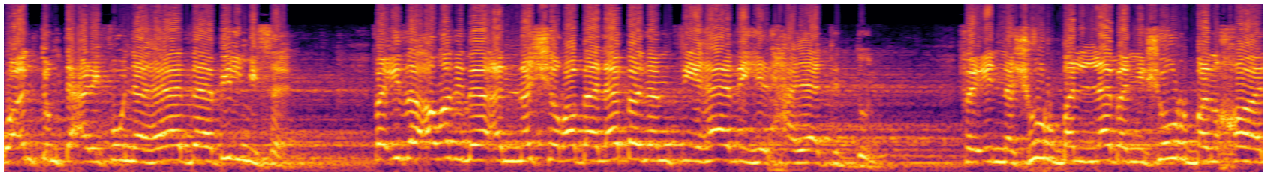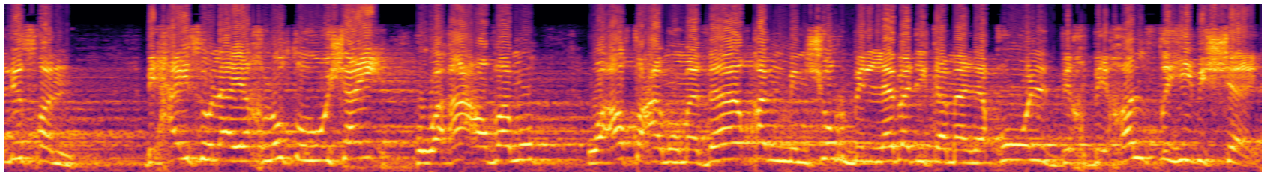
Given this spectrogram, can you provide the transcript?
وأنتم تعرفون هذا بالمثال. فإذا أردنا أن نشرب لبنا في هذه الحياة الدنيا فإن شرب اللبن شربا خالصا بحيث لا يخلطه شيء هو أعظم وأطعم مذاقا من شرب اللبن كما نقول بخلطه بالشاي.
